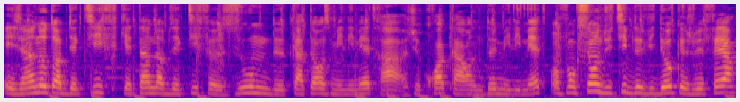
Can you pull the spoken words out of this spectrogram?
et j'ai un autre objectif qui est un objectif zoom de 14 mm à, je crois, 42 mm. En fonction du type de vidéo que je vais faire,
